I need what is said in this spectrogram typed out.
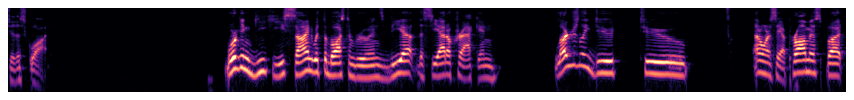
to the squad. Morgan Geekie signed with the Boston Bruins via the Seattle Kraken, largely due to, I don't want to say a promise, but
